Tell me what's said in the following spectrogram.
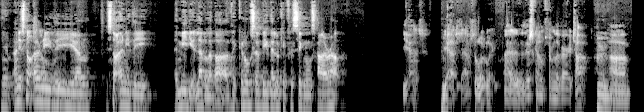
Yeah. And it's not so, only the um, it's not only the immediate level above, it can also be they're looking for signals higher up. Yes, yes, absolutely. Uh, this comes from the very top. Mm-hmm. Um,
